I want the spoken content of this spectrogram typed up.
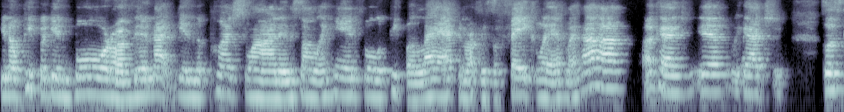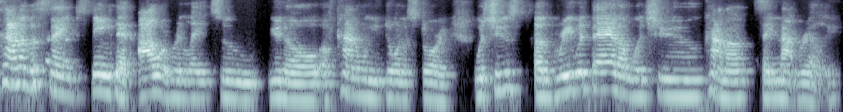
you know, people getting bored or they're not getting the punchline and it's only a handful of people laughing, or if it's a fake laugh, like, ha, okay, yeah, we got you. So it's kind of the same thing that I would relate to, you know, of kind of when you're doing a story. Would you agree with that or would you kind of say not really?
